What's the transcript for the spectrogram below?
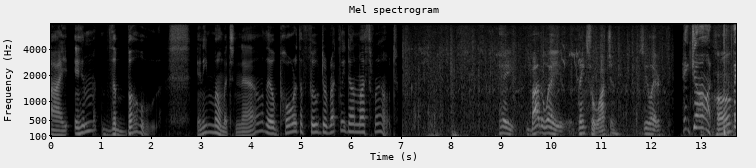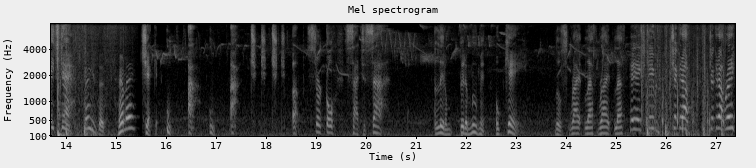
I am the bowl. Any moment now, they'll pour the food directly down my throat. Hey, by the way, thanks for watching. See you later. Hey, John! Huh? Face down! Jesus, Timmy? Check it. Ooh, ah, ooh, ah. Ch ch ch ch up, circle, side to side. A little bit of movement, okay. Little right, left, right, left. Hey, hey, Steven, check it out. Check it out. Ready?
